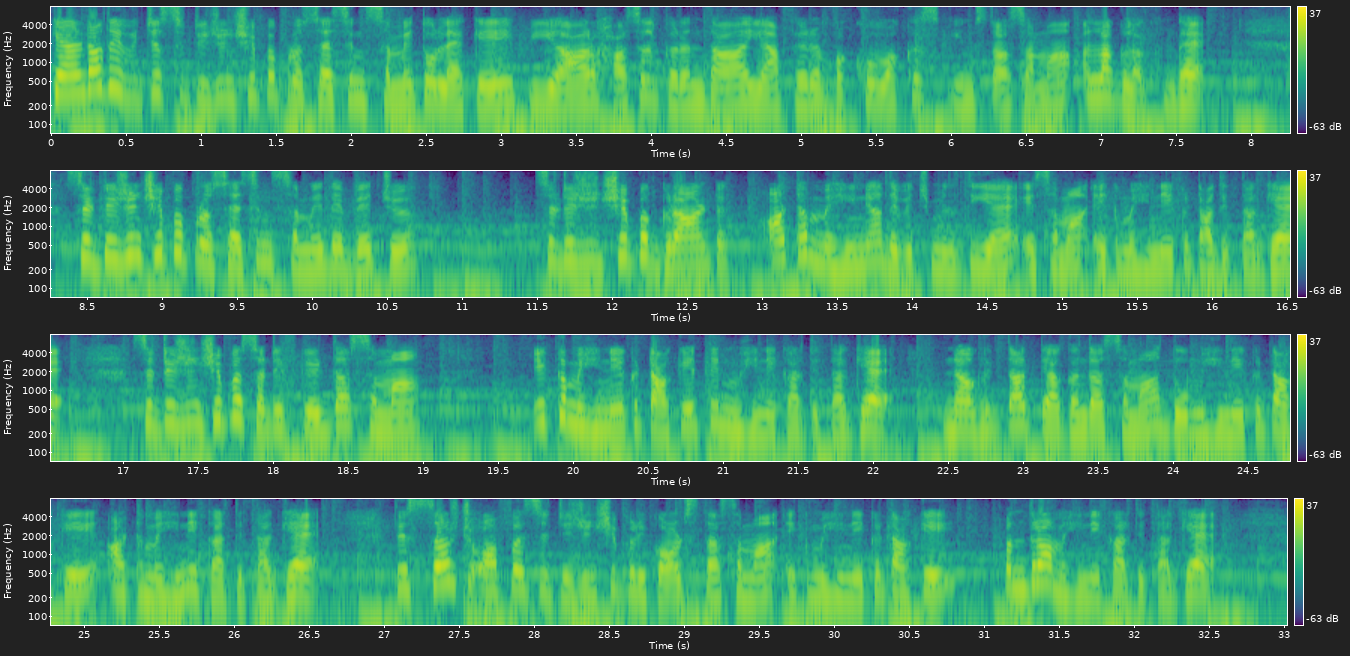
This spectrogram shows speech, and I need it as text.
Canada ਦੇ ਵਿੱਚ citizenship processing ਸਮੇਂ ਤੋਂ ਲੈ ਕੇ ਪੀਆਰ ਹਾਸਲ ਕਰਨ ਦਾ ਜਾਂ ਫਿਰ ਵੱਖੋ-ਵੱਖ ਸਕੀਮਸ ਦਾ ਸਮਾਂ ਅਲੱਗ-ਅਲੱਗ ਹੁੰਦਾ ਹੈ। ਸਿਟੀਜ਼ਨਸ਼ਿਪ ਪ੍ਰੋਸੈਸਿੰਗ ਸਮੇਂ ਦੇ ਵਿੱਚ ਸਿਟੀਜ਼ਨਸ਼ਿਪ ਗ੍ਰਾਂਟ 8 ਮਹੀਨਿਆਂ ਦੇ ਵਿੱਚ ਮਿਲਦੀ ਹੈ। ਇਹ ਸਮਾਂ 1 ਮਹੀਨੇ ਘਟਾ ਦਿੱਤਾ ਗਿਆ ਹੈ। ਸਿਟੀਜ਼ਨਸ਼ਿਪ ਸਰਟੀਫਿਕੇਟ ਦਾ ਸਮਾਂ 1 ਮਹੀਨੇ ਘਟਾ ਕੇ 3 ਮਹੀਨੇ ਕਰ ਦਿੱਤਾ ਗਿਆ ਹੈ। ਨਾਗਰਿਕਤਾ ਤਿਆਗਣ ਦਾ ਸਮਾਂ 2 ਮਹੀਨੇ ਘਟਾ ਕੇ 8 ਮਹੀਨੇ ਕਰ ਦਿੱਤਾ ਗਿਆ ਹੈ। ਤੇ ਸਰਚ ਆਫ ਸਿਟੀਜ਼ਨਸ਼ਿਪ ਰਿਕਾਰਡਸ ਦਾ ਸਮਾਂ 1 ਮਹੀਨੇ ਘਟਾ ਕੇ 15 ਮਹੀਨੇ ਕਰ ਦਿੱਤਾ ਗਿਆ ਹੈ।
